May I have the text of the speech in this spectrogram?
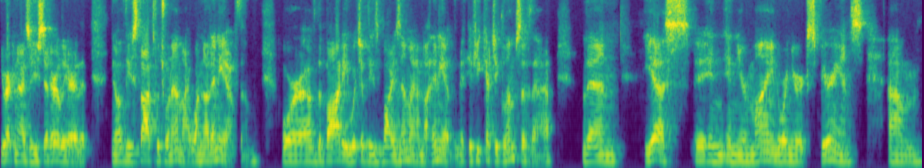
you recognize, as you said earlier, that you know of these thoughts, which one am I? Well, I'm not any of them. Or of the body, which of these bodies am I? I'm not any of them. If you catch a glimpse of that, then yes, in in your mind or in your experience, um,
